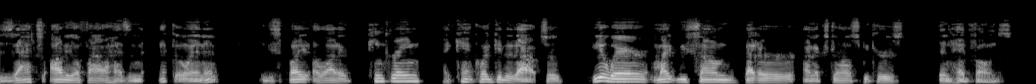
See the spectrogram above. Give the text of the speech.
Zach's audio file has an echo in it despite a lot of tinkering, I can't quite get it out. So be aware, might be sound better on external speakers than headphones.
